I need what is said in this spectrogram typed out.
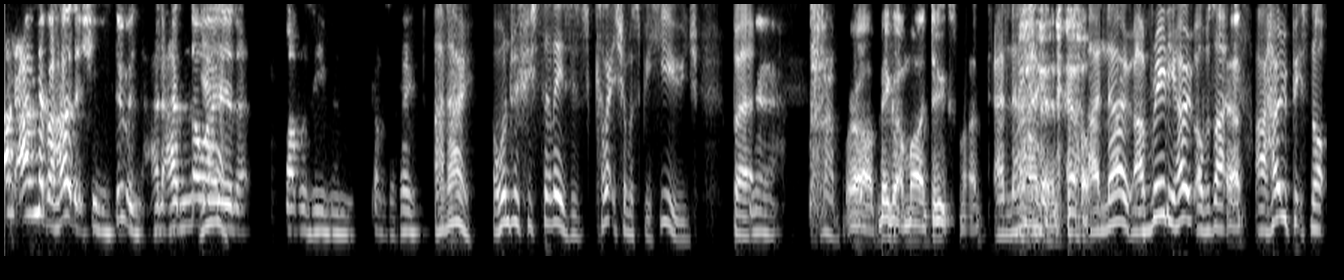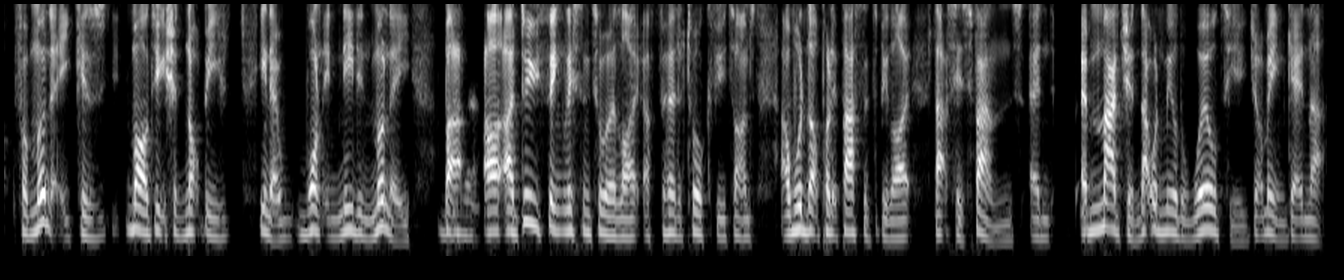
I, I've never heard that she was doing that. I, I had no Yeah. idea that that was even that was a thing. I know. I wonder if he still is. His collection must be huge. But Yeah. Man, Bro, big up Ma Dukes, man. I know. I know. I really hope. I was like, Yeah. I hope it's not for money because Ma Dukes should not be, you know, wanting needing money. But Yeah. I, I do think listening to her, like I've heard her talk a few times, I would not put it past her to be like, that's his fans. And imagine that would mean the world to you. Do you know what I mean? Getting that,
